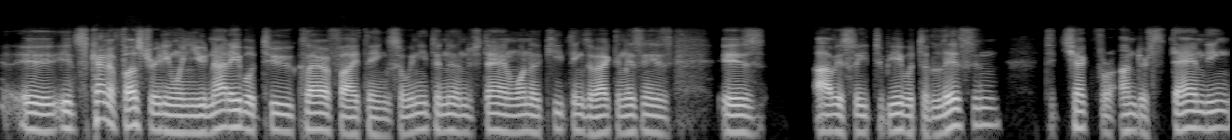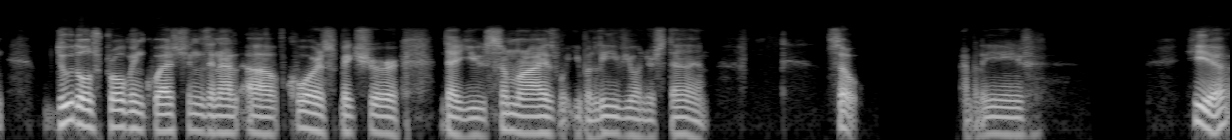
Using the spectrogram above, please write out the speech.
It's kind of frustrating when you're not able to clarify things. So we need to understand one of the key things of acting listening is, is obviously to be able to listen, to check for understanding, do those probing questions, and uh, of course, make sure that you summarize what you believe you understand. So I believe here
